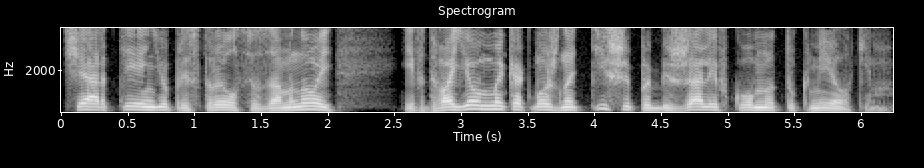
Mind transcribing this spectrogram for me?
Чар тенью пристроился за мной, и вдвоем мы как можно тише побежали в комнату к мелким.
